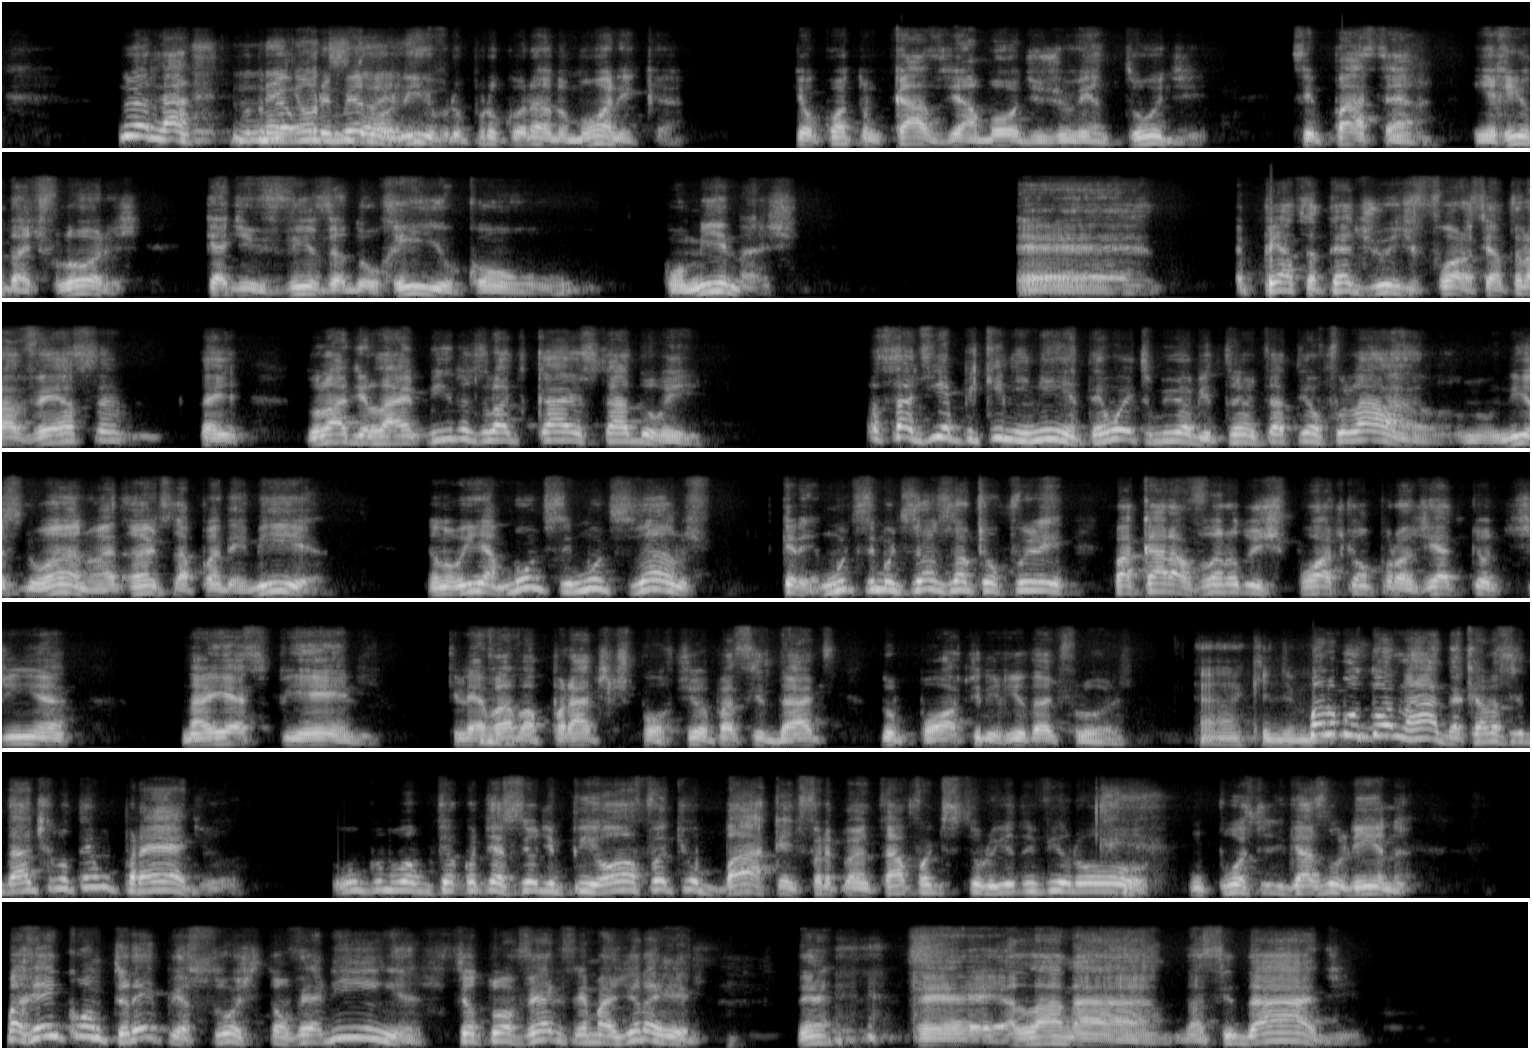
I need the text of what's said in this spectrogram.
não é nada. No Nenhum meu primeiro livro, Procurando Mônica, que eu conto um caso de amor de juventude, se passa em Rio das Flores, que é a divisa do Rio com, com Minas, é, é perto até de Juiz de Fora. Você atravessa, tem, do lado de lá é Minas, do lado de cá é o estado do Rio. Uma cidadinha pequenininha, tem 8 mil habitantes. Eu fui lá no início do ano, antes da pandemia. Eu não ia há muitos e muitos anos. Muitos e muitos anos não que eu fui com a Caravana do Esporte, que é um projeto que eu tinha na ESPN, que levava prática esportiva para cidades do porte de Rio das Flores. Ah, que demais. Mas não mudou nada, aquela cidade que não tem um prédio. O, que aconteceu de pior foi que o bar que a gente frequentava foi destruído e virou um posto de gasolina. Mas reencontrei pessoas que estão velhinhas. Se eu estou velho, você imagina ele. Né? É, lá na, na cidade.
